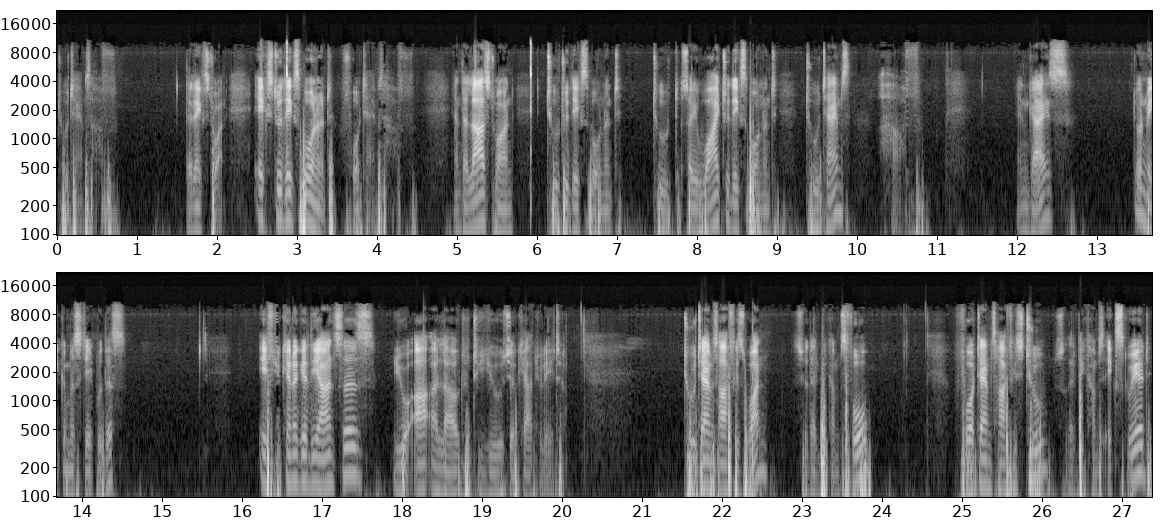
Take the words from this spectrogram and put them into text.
2 times half. The next one, x to the exponent, 4 times half. And the last one, 2 to the exponent, 2, sorry, y to the exponent, 2 times a half. And guys, don't make a mistake with this. If you cannot get the answers, you are allowed to use your calculator. 2 times half is 1, so that becomes 4. 4 times half is 2, so that becomes x squared.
